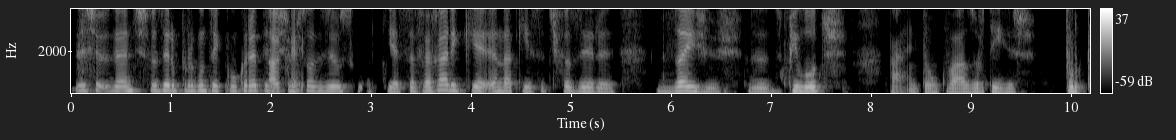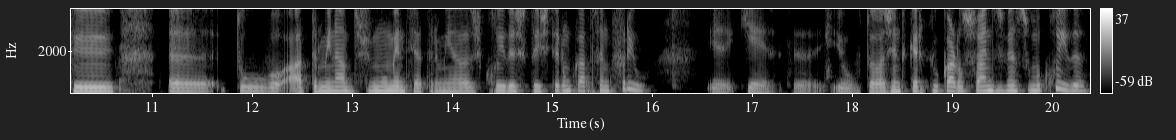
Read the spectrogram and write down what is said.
Deixa, antes de fazer a pergunta em concreto, okay. deixa-me só dizer o seguinte: que essa Ferrari que anda aqui a satisfazer eh, desejos de, de pilotos pá, então que vá às ortigas. Porque uh, tu, há determinados momentos e há determinadas corridas que tens de ter um bocado de sangue frio. Uh, que é, uh, eu, toda a gente quer que o Carlos Sainz vença uma corrida,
